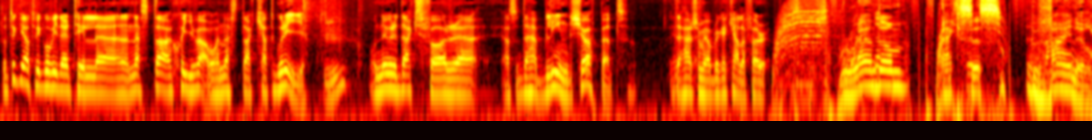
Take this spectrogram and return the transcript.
Då tycker jag att vi går vidare till eh, nästa skiva och nästa kategori. Mm. Och nu är det dags för eh, alltså det här blindköpet. Det här som jag brukar kalla för Random Access Vinyl.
